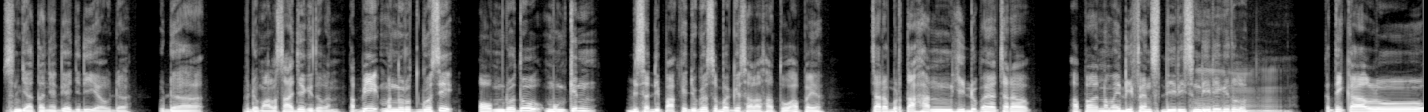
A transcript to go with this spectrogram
senjatanya dia jadi ya udah udah udah males aja gitu kan. Tapi menurut gue sih omdo tuh mungkin bisa dipakai juga sebagai salah satu apa ya cara bertahan hidup ya cara apa namanya defense diri sendiri gitu loh. Hmm, hmm. Ketika lu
